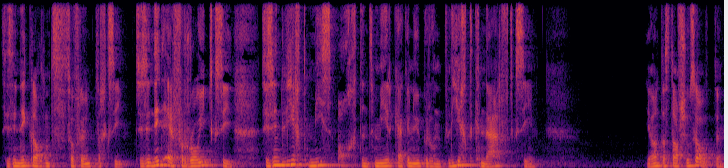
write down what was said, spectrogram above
sie sind nicht ganz so freundlich gewesen. Sie sind nicht erfreut gewesen. Sie sind leicht missachtend mir gegenüber und leicht genervt gewesen. Ja, und das darfst du aushalten.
